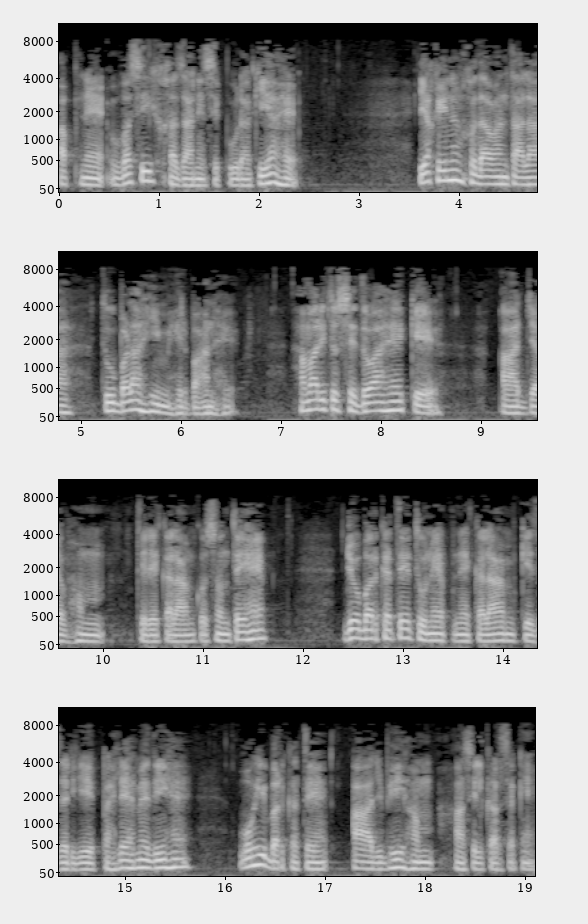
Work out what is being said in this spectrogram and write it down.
اپنے وسیع خزانے سے پورا کیا ہے۔ یقیناً خدا خداون تعالی تو بڑا ہی مہربان ہے۔ ہماری تجھ سے دعا ہے کہ آج جب ہم تیرے کلام کو سنتے ہیں، جو برکتیں تو نے اپنے کلام کے ذریعے پہلے ہمیں دی ہیں، وہی برکتیں آج بھی ہم حاصل کر سکیں۔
